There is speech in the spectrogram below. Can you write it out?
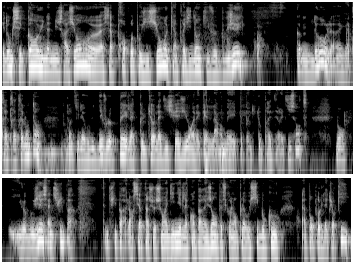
Et donc c'est quand une administration euh, a sa propre position et qu'un président qui veut bouger, comme De Gaulle, hein, il y a très très très longtemps, quand il a voulu développer la culture de la dissuasion à laquelle l'armée n'était pas du tout prête et réticente, bon, il veut bouger, ça ne suit pas. Ça ne suit pas. Alors certains se sont indignés de la comparaison parce qu'on l'emploie aussi beaucoup à propos de la Turquie.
